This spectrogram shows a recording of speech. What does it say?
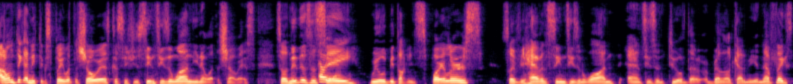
I don't think I need to explain what the show is because if you've seen season one, you know what the show is. So, needless to oh, say, yeah. we will be talking spoilers. So, if you haven't seen season one and season two of the Umbrella Academy on Netflix,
